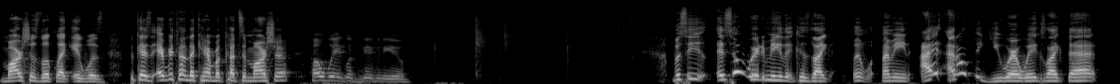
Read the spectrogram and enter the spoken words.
Marcia's looked like it was because every time the camera cut to Marcia, her wig was giving you But see, it's so weird to me that because, like, I mean, I, I don't think you wear wigs like that.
